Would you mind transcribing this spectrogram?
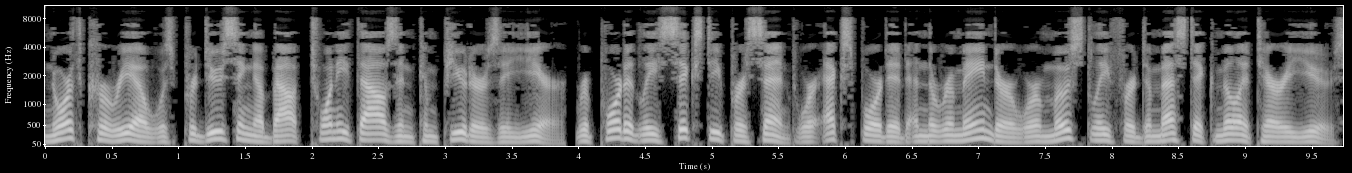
North Korea was producing about 20,000 computers a year, reportedly 60% were exported and the remainder were mostly for domestic military use.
